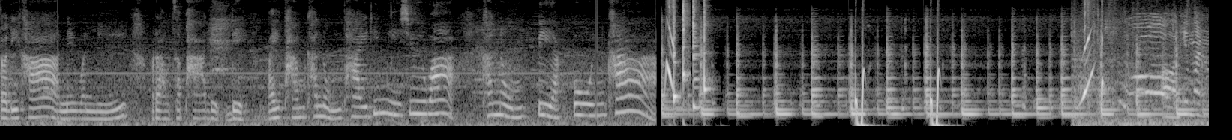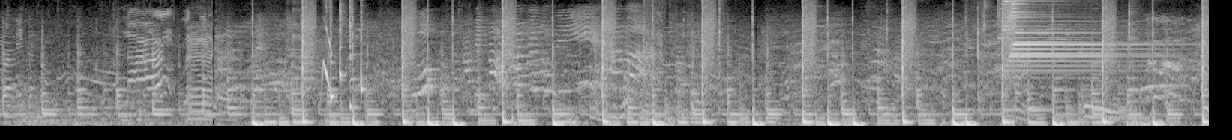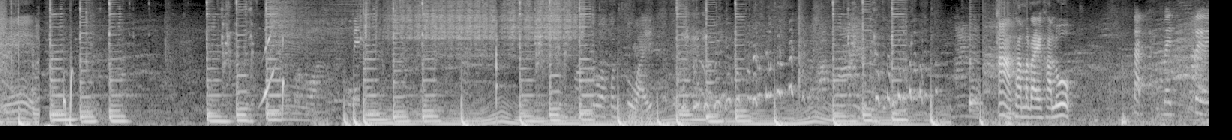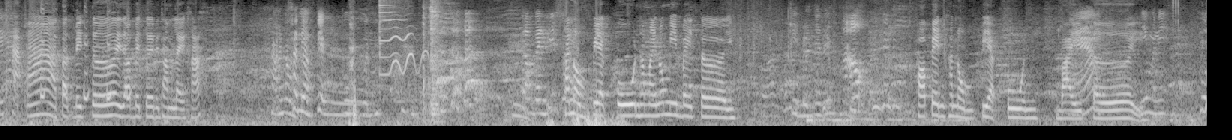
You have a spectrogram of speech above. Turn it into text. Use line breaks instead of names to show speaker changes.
สวัสดีค่ะ ในวันนี้เราจะพาเด็กๆ ไปทำขนมไทยที่มีชื่อว่า ขนมเปียกปูนค่ะ
รั
วคนสวย อะทำอะไรคะลูก
ตัดใบเตยค่ะ
อ่า ตัดใบเตยแล้วเอาใบเตยไปทำอะไรคะ
ขนมเปียกปูนทำเป็นที่
ขนมเปียกปูนทำไมต้องมีใบเตย
กินมันจะได้เมา
เพราะเป็นขนมเปียกปูนใบเตย
นี่มันนี่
